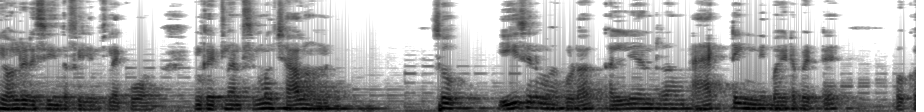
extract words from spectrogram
ఈ already seen the films like ఓ ఇంకా ఇట్లాంటి సినిమాలు చాలా ఉన్నాయి. సో ఈ సినిమా కూడా కళ్యాణ్ రామ్ యాక్టింగ్ని బయటపెట్టే ఒక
